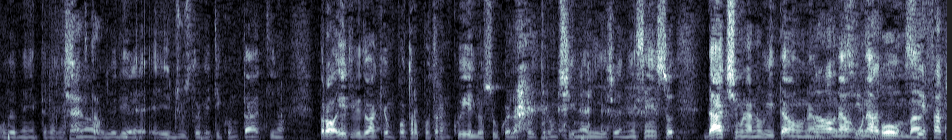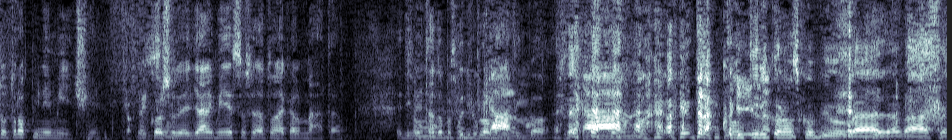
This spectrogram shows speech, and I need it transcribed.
ovviamente, perché certo. sennò voglio dire è giusto che ti contattino, però io ti vedo anche un po' troppo tranquillo su quella poltroncina lì, cioè nel senso dacci una novità, una, no, una, una fatto, bomba. Si è fatto troppi nemici nel corso degli anni, quindi adesso si è dato una calmata è diventato sono, proprio sono diplomatico. Più calmo, più tranquillo. Non ti riconosco più, guarda, basta.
